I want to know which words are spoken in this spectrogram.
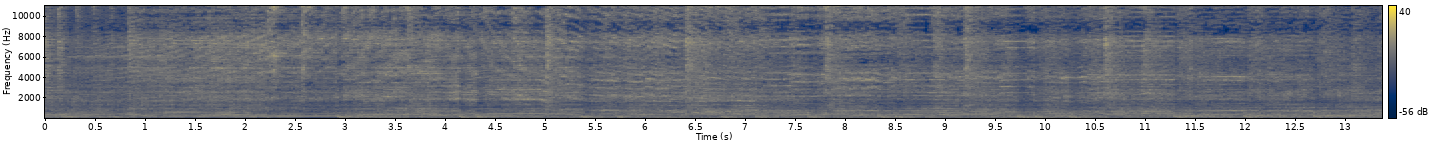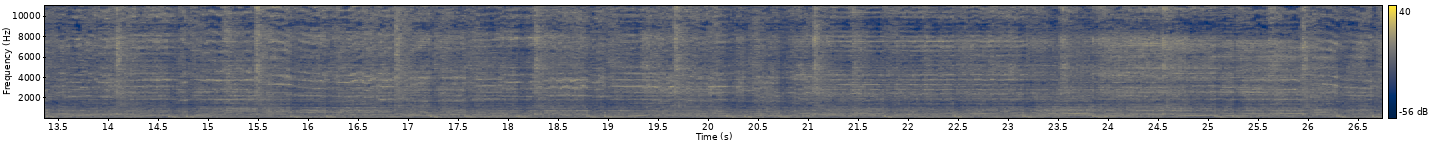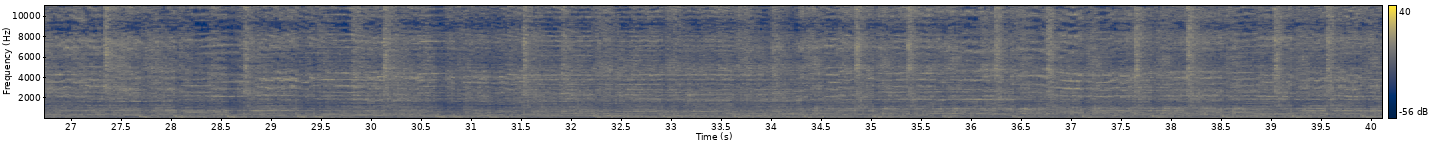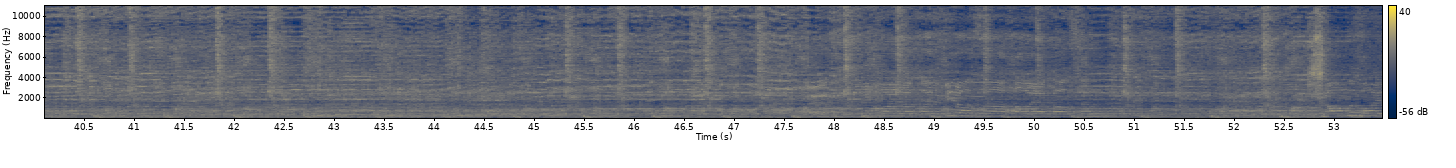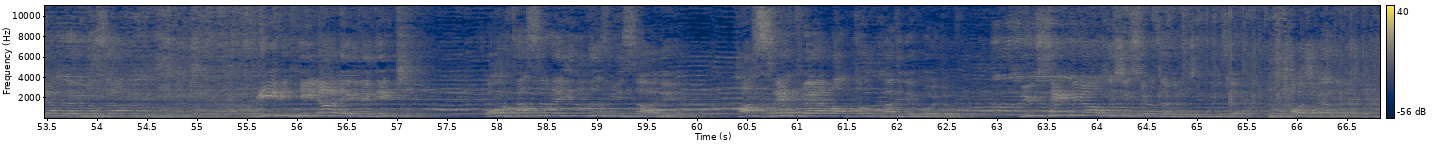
Música Ortasına yıldız misali. Hasret ve Abdülkadir'i koyduk. Yüksek bir alkış istiyoruz efendim çiftimize. Hoş geldiniz.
